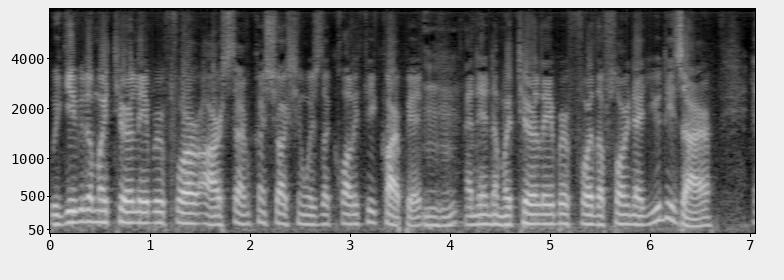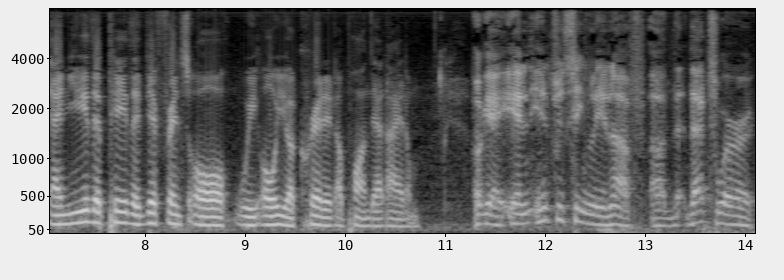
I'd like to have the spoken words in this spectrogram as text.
we give you the material labor for our standard construction which is the quality carpet and then the material labor for the flooring that you desire and you either pay the difference or we owe you a credit upon that item Okay, and interestingly enough, uh, th- that's where,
